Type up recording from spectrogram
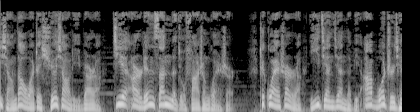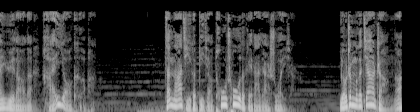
想到啊，这学校里边啊，接二连三的就发生怪事儿。这怪事儿啊，一件件的比阿伯之前遇到的还要可怕。咱拿几个比较突出的给大家说一下。有这么个家长啊，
